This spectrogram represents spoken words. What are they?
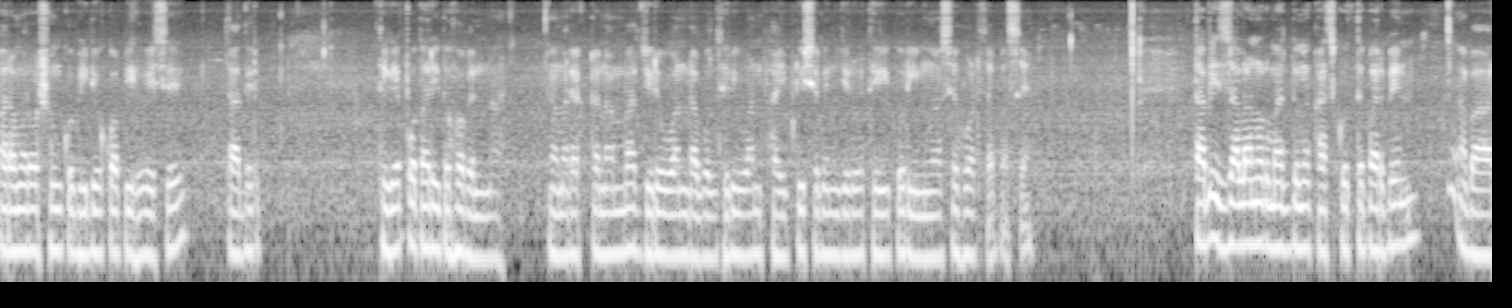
আর আমার অসংখ্য ভিডিও কপি হয়েছে, তাদের থেকে প্রতারিত হবেন না। আমার একটা number zero one double three one five two seven zero three four imo আছে, হোয়াটসঅ্যাপ আছে। তাবিজ জ্বালানোর মাধ্যমে কাজ করতে পারবেন, আবার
